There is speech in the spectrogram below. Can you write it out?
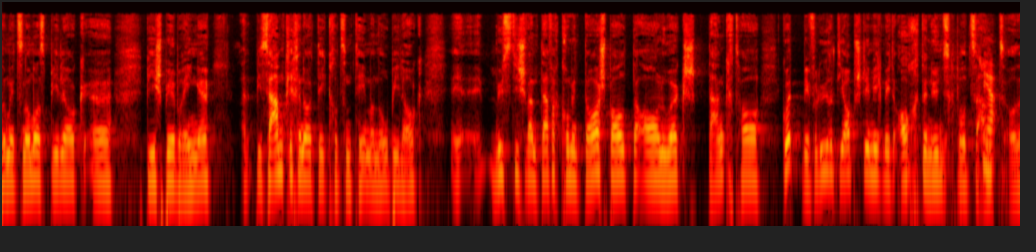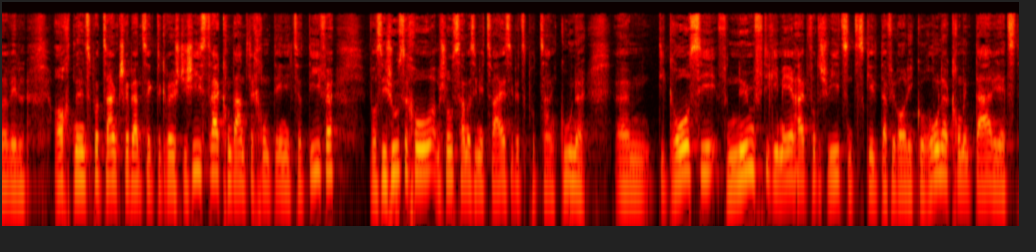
um jetzt nochmals äh, Beispiel bringen, bei sämtlichen Artikeln zum Thema No-Bilag, äh, müsstest, wenn du einfach Kommentarspalten anschaust, gedacht haben, gut, wir verlieren die Abstimmung mit 98 Prozent, ja. oder? Weil 98 Prozent geschrieben haben, sagt der grösste Scheissdreck und endlich kommt die Initiative. Was ist rausgekommen? Am Schluss haben wir sie mit 72 Prozent gewonnen. Ähm, die grosse, vernünftige Mehrheit von der Schweiz, und das gilt auch für alle Corona-Kommentare jetzt,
